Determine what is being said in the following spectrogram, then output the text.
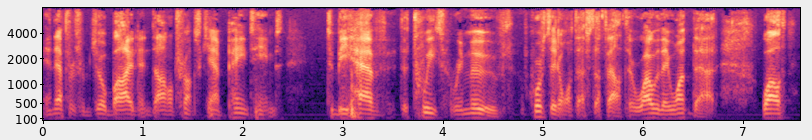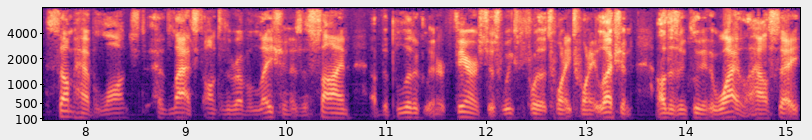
and efforts from Joe Biden and Donald Trump's campaign teams to be have the tweets removed. Of course, they don't want that stuff out there. Why would they want that? While some have launched have latched onto the revelation as a sign of the political interference just weeks before the 2020 election, others, including the White House, say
